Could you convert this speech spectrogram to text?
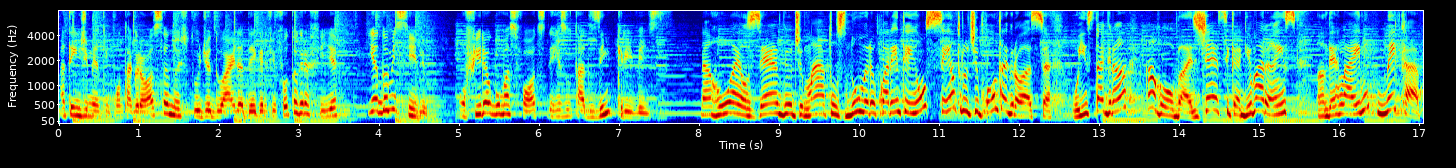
Atendimento em Ponta Grossa, no estúdio Eduarda Degraf Fotografia e a domicílio. Confira algumas fotos de resultados incríveis. Na rua Eusébio de Matos, número 41, centro de Ponta Grossa. O Instagram, arroba Jéssica Guimarães, underline makeup.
